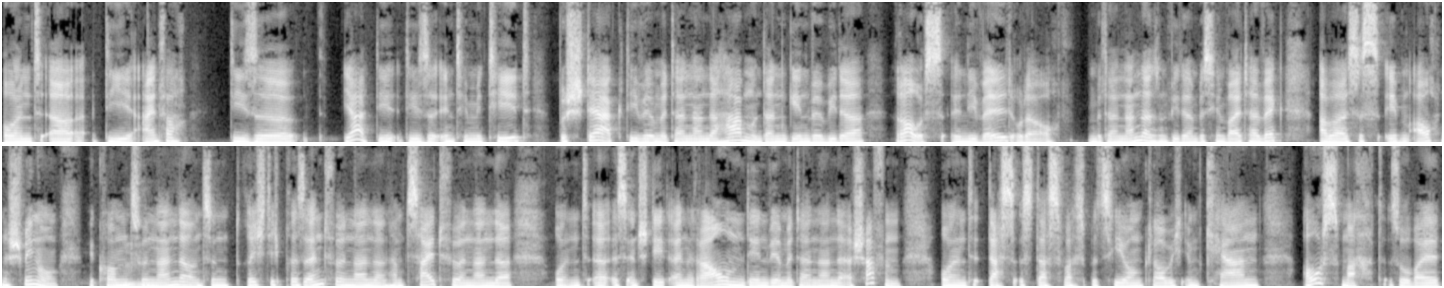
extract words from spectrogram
Und äh, die einfach diese ja, die, diese Intimität bestärkt, die wir miteinander haben. Und dann gehen wir wieder raus in die Welt oder auch miteinander, sind wieder ein bisschen weiter weg, aber es ist eben auch eine Schwingung. Wir kommen mhm. zueinander und sind richtig präsent füreinander und haben Zeit füreinander und äh, es entsteht ein Raum, den wir miteinander erschaffen. Und das ist das, was Beziehung, glaube ich, im Kern ausmacht, so weil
